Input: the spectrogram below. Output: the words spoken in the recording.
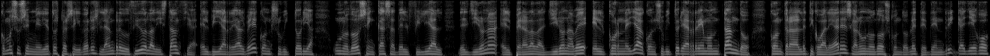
como sus inmediatos perseguidores le han reducido la distancia. El Villarreal B con su victoria 1-2 en casa del filial del Girona, el Peralada Girona B, el Cornellá con su victoria remontando contra el Atlético Baleares, ganó 1-2 con doblete de Enrique Gallego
